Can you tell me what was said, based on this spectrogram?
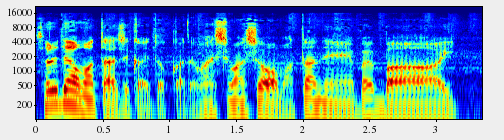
それではまた次回どっかでお会いしましょう。またね。バイバーイ。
